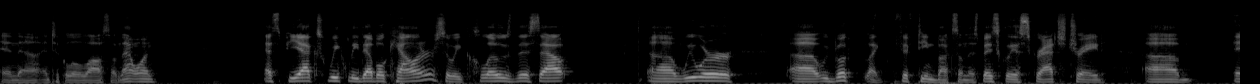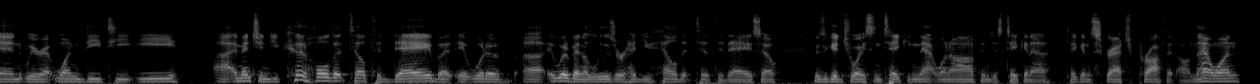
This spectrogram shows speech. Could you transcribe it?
and uh, and took a little loss on that one. SPX weekly double calendar. So we closed this out. Uh, we were uh, we booked like 15 bucks on this, basically a scratch trade, um, and we were at one DTE. Uh, I mentioned you could hold it till today, but it would have uh, it would have been a loser had you held it till today. So it was a good choice in taking that one off and just taking a taking a scratch profit on that one.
